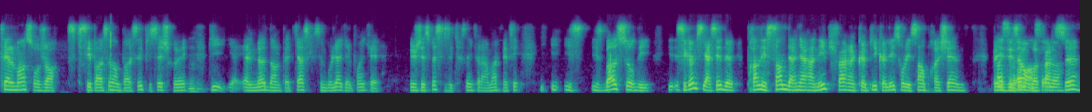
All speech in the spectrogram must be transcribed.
tellement sur genre ce qui s'est passé dans le passé. Puis ça, je trouvais. Mhm. Puis elle note dans le podcast, Christine Beaulieu, à quel point que. Je sais pas si c'est Christine qui fait la remarque, mais tu sais, il, il- il se- se base sur des. C'est comme s'il essaie de prendre les 100 dernières années puis faire un copier-coller sur les 100 prochaines. Puis il c'est disait, on va ça, faire là. ça.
